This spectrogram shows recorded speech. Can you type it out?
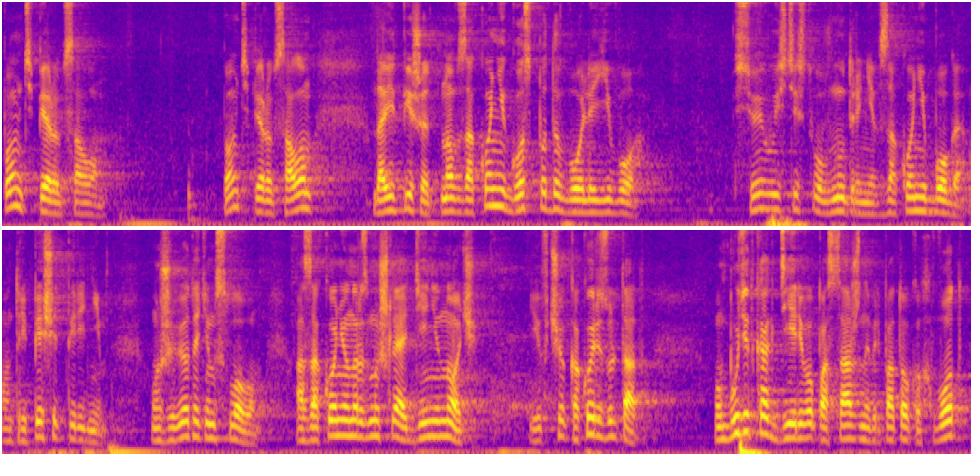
Помните первый псалом? Помните первый псалом? Давид пишет, «Но в законе Господа воля Его». Все его естество внутреннее в законе Бога. Он трепещет перед Ним. Он живет этим словом. О законе он размышляет день и ночь. И в чё, какой результат? Он будет как дерево, посаженное при потоках вод,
